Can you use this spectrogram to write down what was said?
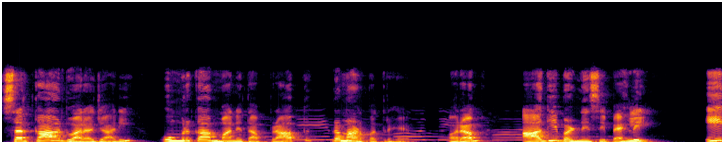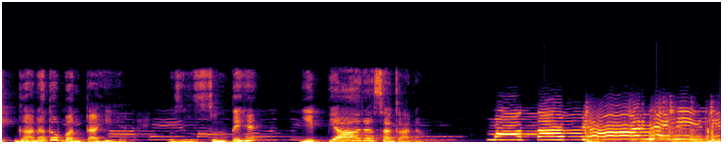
सरकार द्वारा जारी उम्र का मान्यता प्राप्त प्रमाण पत्र है। और अब आगे बढ़ने से पहले एक गाना तो बनता ही है। तो ये सुनते हैं ये प्यारा सा गाना। माता प्यार नहीं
